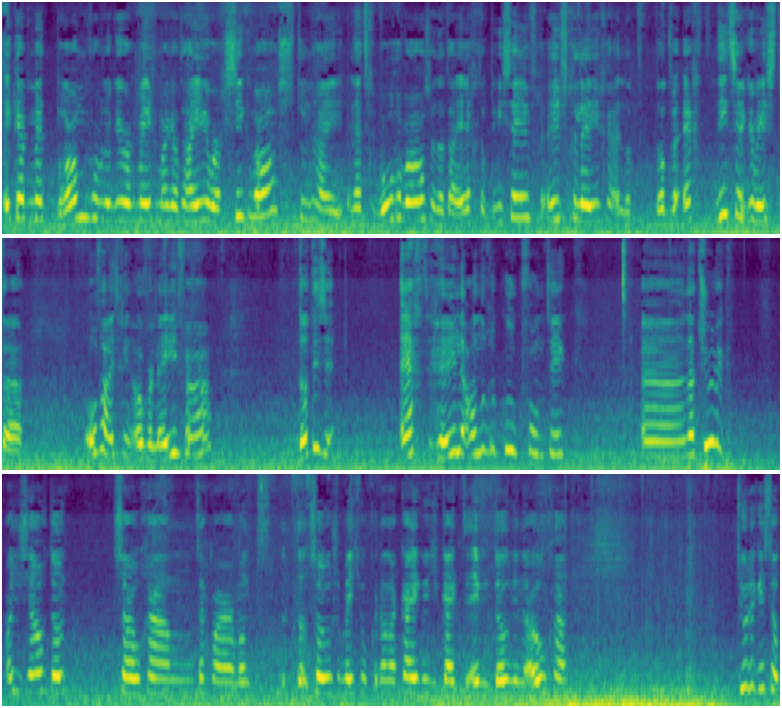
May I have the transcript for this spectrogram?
ik heb met Bram bijvoorbeeld ook heel erg meegemaakt dat hij heel erg ziek was. Toen hij net geboren was. En dat hij echt op de IC heeft, gelegen. En dat, dat we echt niet zeker wisten of hij ging overleven. Dat is echt een hele andere koek, vond ik. Eh, natuurlijk, als je zelf dood zou gaan, zeg maar. Want dat, zo is een beetje hoe ik er dan naar kijk. Want je kijkt even dood in de ogen. Tuurlijk is dat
